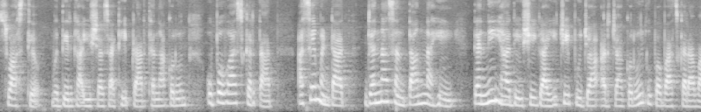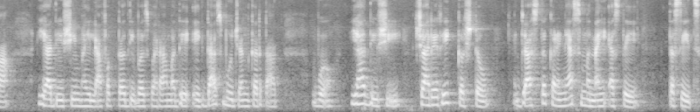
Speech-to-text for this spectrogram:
स्वास्थ्य व दीर्घायुष्यासाठी प्रार्थना करून उपवास करतात. असे म्हणतात ज्यांना संतान नाही त्यांनी ह्या दिवशी गायीची पूजा अर्चा करून उपवास करावा. या दिवशी महिला फक्त दिवसभरामध्ये एकदाच भोजन करतात व ह्या दिवशी शारीरिक कष्ट जास्त करण्यास मनाई असते. तसेच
